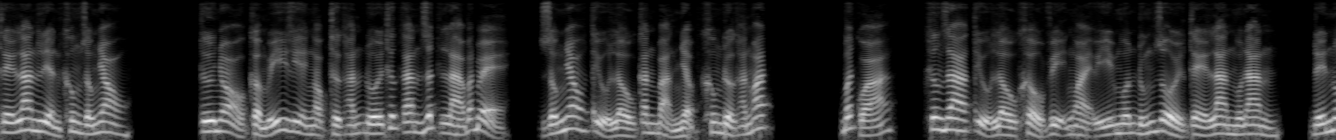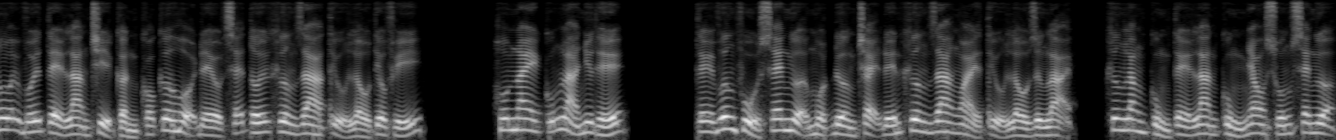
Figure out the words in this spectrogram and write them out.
Thế Lan liền không giống nhau. Từ nhỏ cẩm ý gì ngọc thực hắn đối thức ăn rất là bắt bẻ, giống nhau tiểu lầu căn bản nhập không được hắn mắt. Bất quá, Khương gia tiểu lầu khẩu vị ngoài ý muốn đúng rồi Tề Lan muốn ăn, đến nỗi với Tề Lan chỉ cần có cơ hội đều sẽ tới Khương gia tiểu lầu tiêu phí. Hôm nay cũng là như thế. Tề Vương phủ xe ngựa một đường chạy đến Khương gia ngoài tiểu lầu dừng lại, Khương Lăng cùng Tề Lan cùng nhau xuống xe ngựa.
